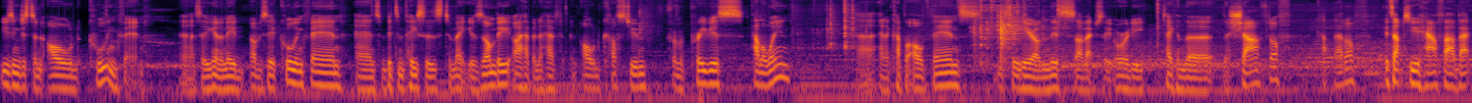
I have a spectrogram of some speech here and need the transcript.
using just an old cooling fan. Uh, so you're going to need obviously a cooling fan and some bits and pieces to make your zombie. I happen to have an old costume from a previous Halloween uh, and a couple of old fans. You see here on this, I've actually already taken the, the shaft off, cut that off. It's up to you how far back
